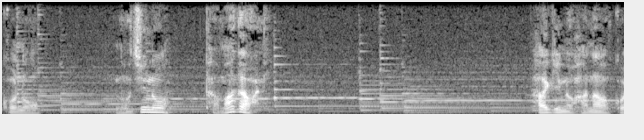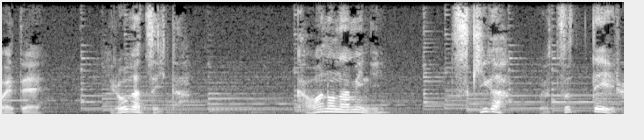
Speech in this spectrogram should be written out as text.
この野地の多摩川に。萩の花を越えて色がついた。川の波に月が映っている。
